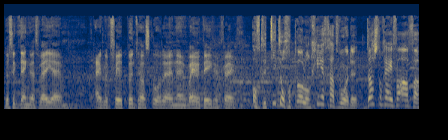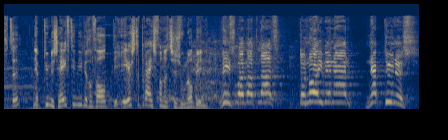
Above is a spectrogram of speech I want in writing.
Dus ik denk dat wij eh, eigenlijk veel punten gaan scoren en uh, weinig tegen krijgen. Of de titel geprolongeerd gaat worden, dat is nog even afwachten. Neptunus heeft in ieder geval de eerste prijs van het seizoen al binnen. Liefst was dat laatst toernooiwinnaar Neptunus.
